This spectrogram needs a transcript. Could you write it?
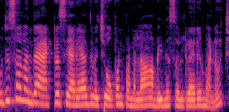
புதுசாக வந்த ஆக்ட்ரஸ் யாரையாவது வச்சு ஓப்பன் பண்ணலாம் அப்படின்னு சொல்கிறாரு மனோஜ்.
